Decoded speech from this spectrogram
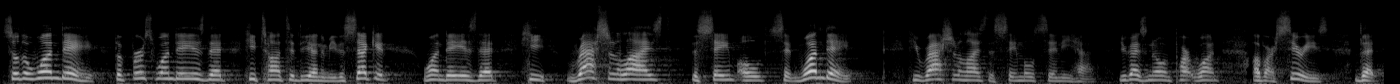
So the one day, the first one day is that he taunted the enemy. The second one day is that he rationalized the same old sin. One day, he rationalized the same old sin he had. You guys know in part one of our series that,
